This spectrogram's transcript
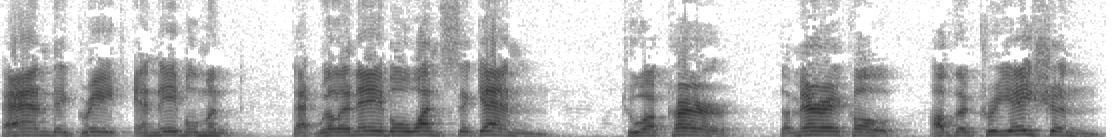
And a great enablement that will enable once again to occur the miracle of the creation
